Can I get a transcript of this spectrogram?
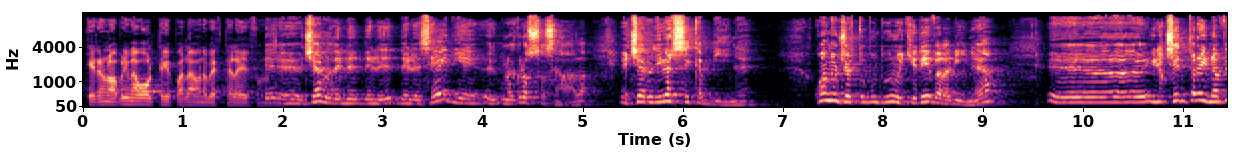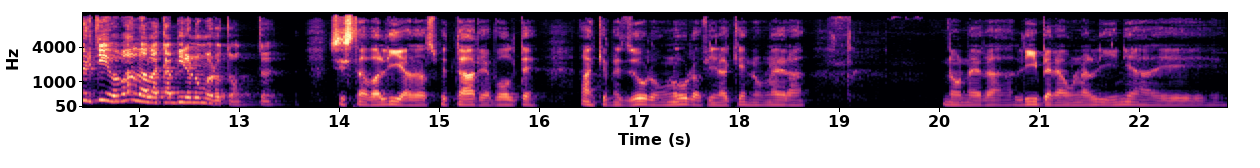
che erano la prima volta che parlavano per telefono. Sì. Eh, c'erano delle, delle, delle, sedie, una grossa sala e c'erano diverse cabine. Quando a un certo punto uno chiedeva la linea, eh, il centralino avvertiva vada alla cabina numero tot. Si stava lì ad aspettare a volte anche mezz'ora, un'ora fino a che non era, non era libera una linea e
